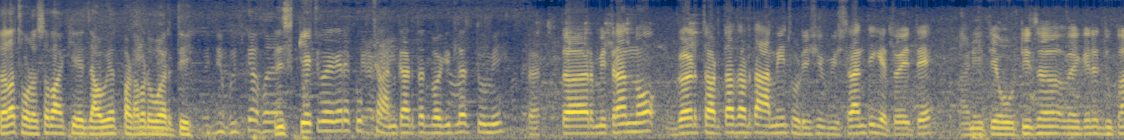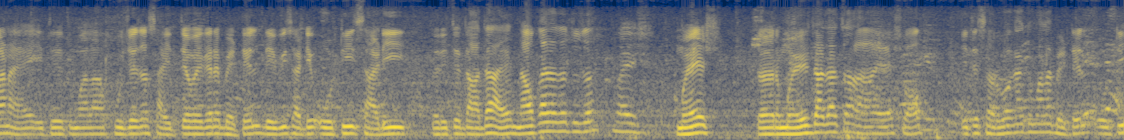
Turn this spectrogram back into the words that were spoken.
चला थोडंसं बाकी आहे. जाऊयात पटापट वरती. आणि स्केच वगैरे खूप छान काढतात. बघितलंच तुम्ही? तर- तर मित्रांनो गड चढता चढता आम्ही थोडीशी विश्रांती घेतो इथे. आणि इथे ओटीचं वगैरे दुकान आहे. इथे तुम्हाला पूजेचं साहित्य वगैरे भेटेल. देवीसाठी ओटी साडी तर इथे दादा आहे. नाव काय दादा तुझं? महेश. महेश. तर महेश दादाचा हा आहे शॉप इथे सर्व काय तुम्हाला भेटेल. ओटी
